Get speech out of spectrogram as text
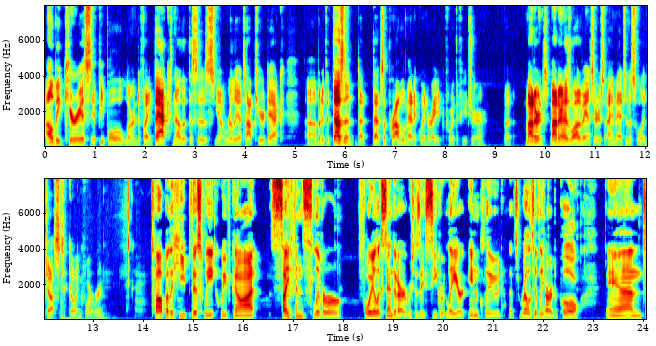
I'll be curious if people learn to fight back now that this is you know really a top tier deck. Uh, but if it doesn't, that that's a problematic win rate for the future. But modern modern has a lot of answers. I imagine this will adjust going forward. Top of the heap this week, we've got Siphon Sliver Foil Extended Art, which is a Secret Lair include that's relatively hard to pull. And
